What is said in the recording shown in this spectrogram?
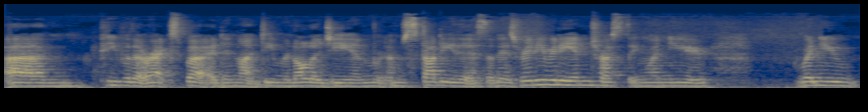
um, people that are experted in like demonology and, and study this, and it's really really interesting when you when you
